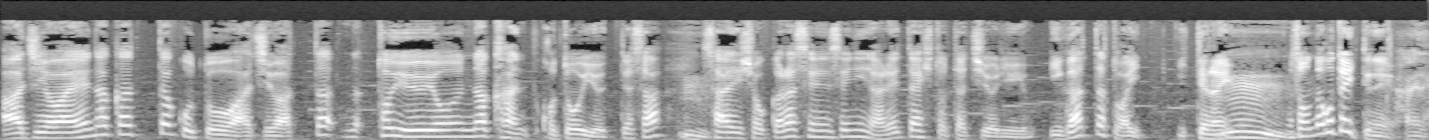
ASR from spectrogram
味わえなかったことを味わったというようなかんことを言ってさ、うん、最初から先生になれた人たちよりいがったとは言ってない、うん、そんなことは言ってねえよ、はいはい、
